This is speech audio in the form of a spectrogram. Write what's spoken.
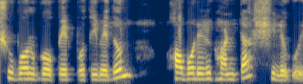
সুবল গোপের প্রতিবেদন, খবরের ঘণ্টা শিলিগুড়ি।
